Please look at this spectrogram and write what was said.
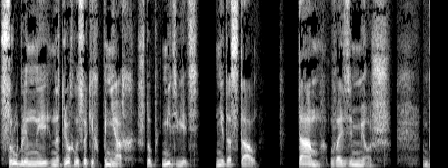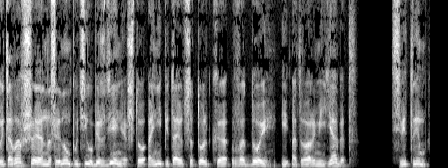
срубленный на трех высоких пнях, чтоб медведь не достал. Там возьмешь. Бытовавшее на соляном пути убеждение, что они питаются только водой и отварами ягод, святым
